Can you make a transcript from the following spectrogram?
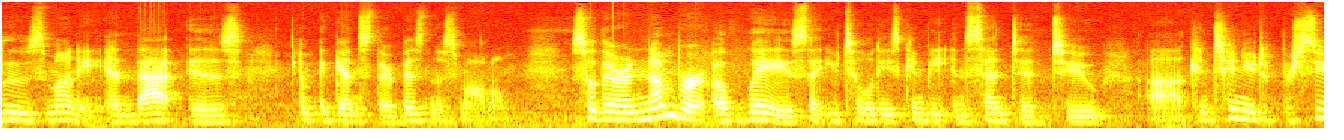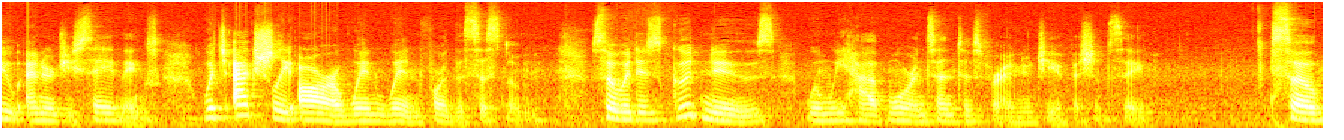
lose money, and that is against their business model. So there are a number of ways that utilities can be incented to uh, continue to pursue energy savings, which actually are a win-win for the system. So it is good news when we have more incentives for energy efficiency. So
